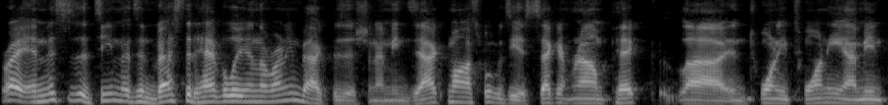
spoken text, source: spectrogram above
Right, and this is a team that's invested heavily in the running back position. I mean, Zach Moss, what was he, a second round pick uh, in 2020? I mean,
